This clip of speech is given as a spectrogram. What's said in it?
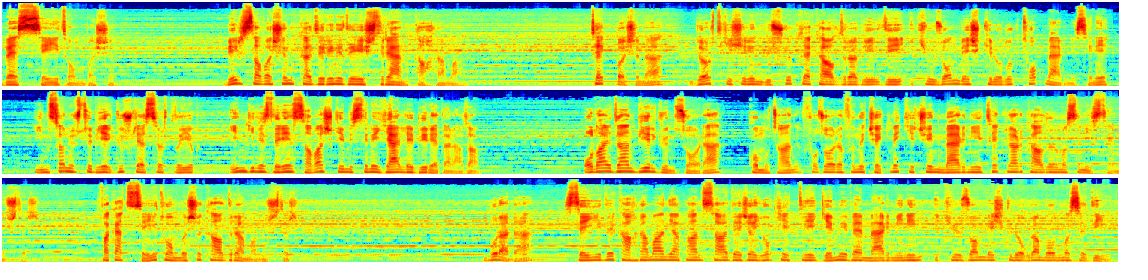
ve Seyit Onbaşı Bir savaşın kaderini değiştiren kahraman Tek başına dört kişinin güçlükle kaldırabildiği 215 kiloluk top mermisini insanüstü bir güçle sırtlayıp İngilizlerin savaş gemisini yerle bir eden adam. Olaydan bir gün sonra komutan fotoğrafını çekmek için mermiyi tekrar kaldırmasını istemiştir. Fakat Seyit Onbaşı kaldıramamıştır. Burada Seyit'i kahraman yapan sadece yok ettiği gemi ve merminin 215 kilogram olması değil,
